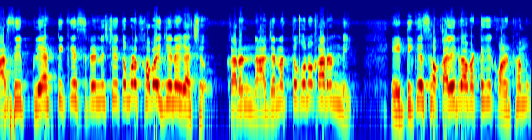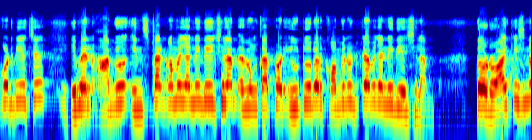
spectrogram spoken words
আর সেই প্লেয়ারটিকে সেটা নিশ্চয়ই তোমরা সবাই জেনে গেছো, কারণ না জানার তো কোনো কারণ নেই। এটিকে সকালে ব্যাপারটাকে কনফার্ম করে দিয়েছে ইভেন আমিও ইনস্টাগ্রামে জানিয়ে দিয়েছিলাম এবং তারপর ইউটিউবের কমিউনিটি ট্যাবে জানিয়ে দিয়েছিলাম। তো রয় কৃষ্ণ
